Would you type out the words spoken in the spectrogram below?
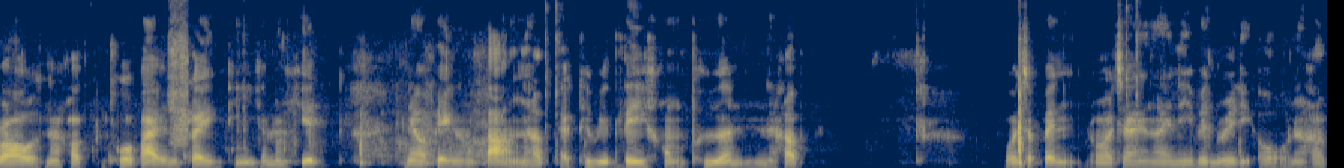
Browse นะครับ ทั่วไปเป็นเพลงที่กำลังฮิตแนวเพลงต่างๆนะครับ Activity ของเพื่อนนะครับ ว่าจะเป็นว่าจะยังไงนี้เป็น Radio นะครับ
